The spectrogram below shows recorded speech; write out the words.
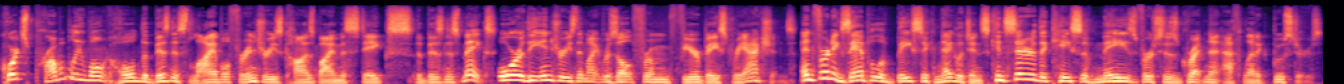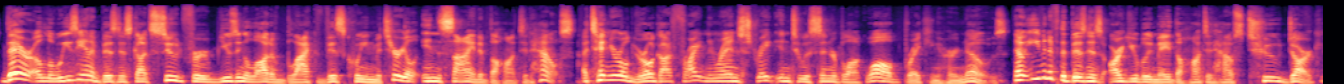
courts probably won't hold the business liable for injuries caused by mistakes the business makes, or the injuries that might result from fear based reactions. And for an example of basic negligence, consider the case of Mays versus Gretna Athletic Boosters. There, a Louisiana business got sued for using a lot of black Visqueen material inside of the haunted house. A 10 year old girl got frightened and ran straight into a cinder block wall, breaking her nose. Now, even if the business arguably made the haunted house too dark,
